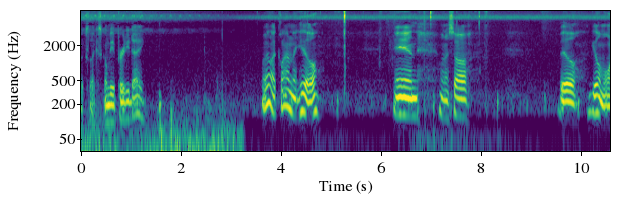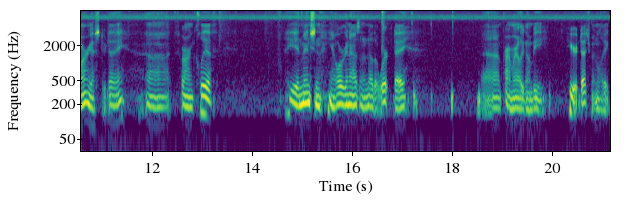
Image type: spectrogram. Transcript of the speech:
Looks like it's going to be a pretty day. Well, I climbed the hill, and when I saw Bill Gilmore yesterday uh, at Ferne Clyffe, he had mentioned, you know, organizing another work day. Uh, primarily going to be here at Dutchman Lake.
